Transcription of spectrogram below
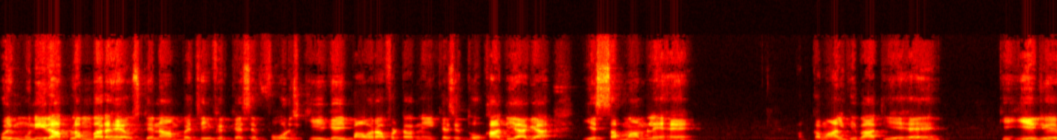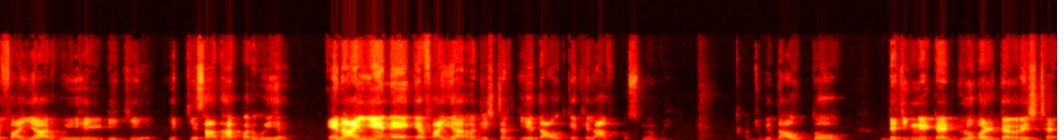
कोई मुनीरा प्लम्बर है, उसके नाम पे थी, फिर कैसे फोर्ज की गई पावर ऑफ़ अटॉर्नी कैसे धोखा दिया गया, ये सब मामले हैं। अब कमाल की बात यह है कि ये जो एफआईआर हुई है ईडी की, ये किस आधार पर हुई है? एनआईए ने एक एफआईआर रजिस्टर की है दाऊद के खिलाफ, उसमें हुई। अब चूँकि दाऊद तो डेजिग्नेटेड ग्लोबल टेररिस्ट है,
